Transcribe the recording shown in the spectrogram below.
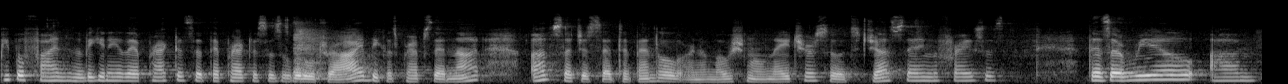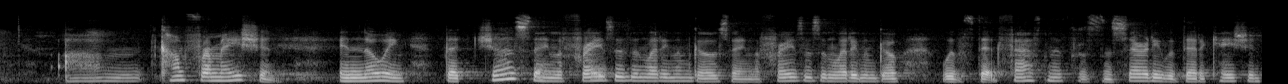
people find in the beginning of their practice that their practice is a little dry because perhaps they're not of such a sentimental or an emotional nature, so it's just saying the phrases. There's a real um, um, confirmation in knowing that just saying the phrases and letting them go, saying the phrases and letting them go with steadfastness, with sincerity, with dedication,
